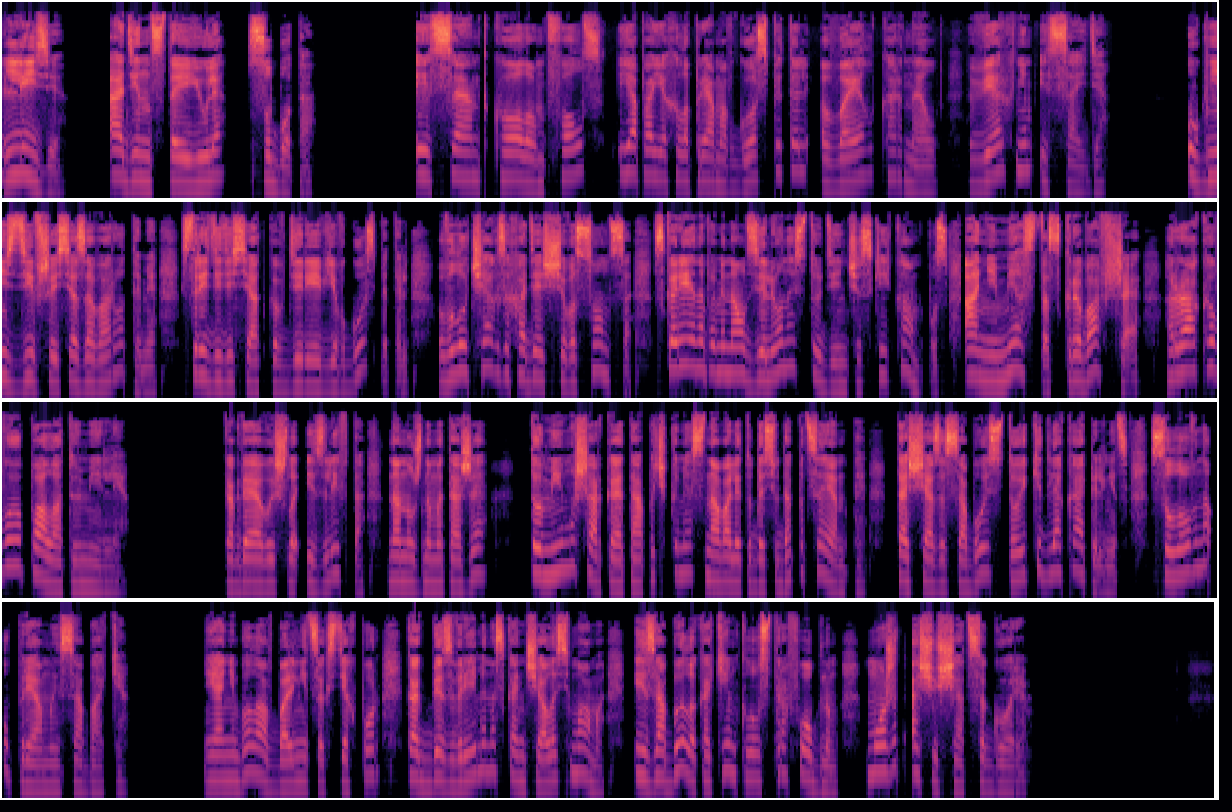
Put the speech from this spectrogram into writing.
Лизи. 11 июля, суббота. Из Сент-Колумб-Фоллс я поехала прямо в госпиталь Вейл Карнелл в Верхнем Иссайде. Угнездившийся за воротами среди десятков деревьев госпиталь в лучах заходящего солнца скорее напоминал зеленый студенческий кампус, а не место, скрывавшее раковую палату Милли. Когда я вышла из лифта на нужном этаже, то мимо, шаркая тапочками, сновали туда-сюда пациенты, таща за собой стойки для капельниц, словно упрямые собаки. Я не была в больницах с тех пор, как безвременно скончалась мама, и забыла, каким клаустрофобным может ощущаться горе.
